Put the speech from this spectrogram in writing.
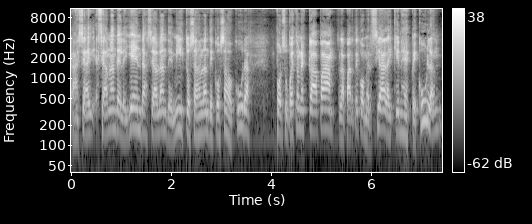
ah, se, se hablan de leyendas, se hablan de mitos, se hablan de cosas oscuras. Por supuesto no escapa la parte comercial, hay quienes especulan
